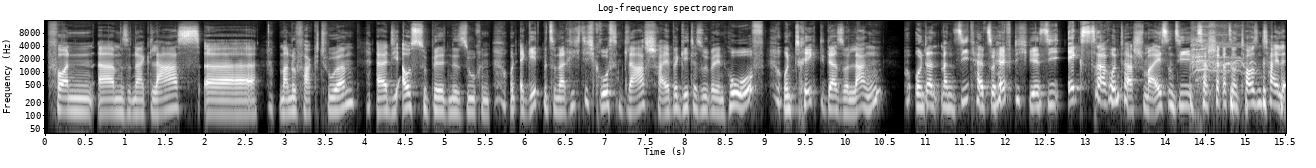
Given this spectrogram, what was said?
von ähm, so einer Glasmanufaktur, äh, äh, die Auszubildende suchen. Und er geht mit so einer richtig großen Glasscheibe, geht er so über den Hof und trägt die da so lang. Und dann, man sieht halt so heftig, wie er sie extra runterschmeißt und sie zerschmettert so in tausend Teile,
